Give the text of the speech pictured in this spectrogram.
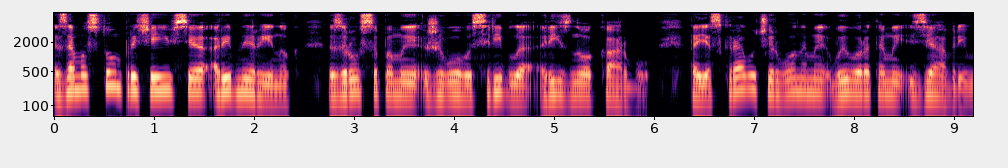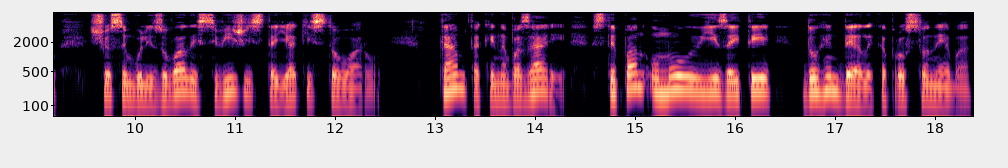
За мостом причаївся рибний ринок з розсипами живого срібла різного карбу та яскраво червоними виворотами зябрів, що символізували свіжість та якість товару. Там таки на базарі Степан умовив її зайти до генделика просто неба,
